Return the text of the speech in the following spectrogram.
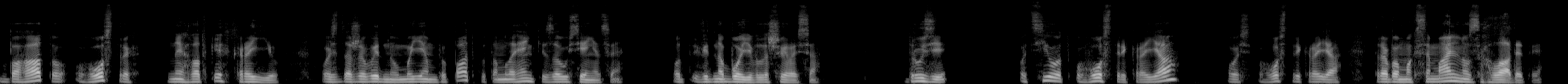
багато гострих, негладких країв. Ось даже видно в моєму випадку там легенькі заусеніці. От від набоїв лишилися. Друзі, оці от гострі края, ось гострі края, треба максимально згладити.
